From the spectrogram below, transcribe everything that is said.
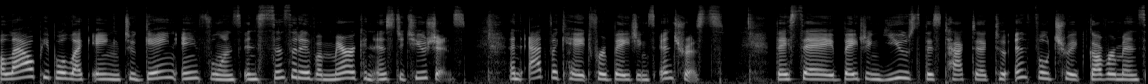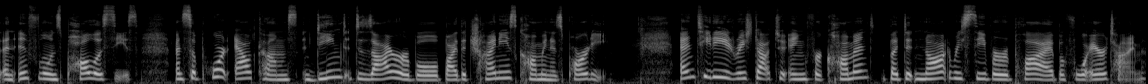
allow people like Ng to gain influence in sensitive American institutions and advocate for Beijing's interests. They say Beijing used this tactic to infiltrate governments and influence policies and support outcomes deemed desirable by the Chinese Communist Party. NTD reached out to Ng for comment but did not receive a reply before airtime.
